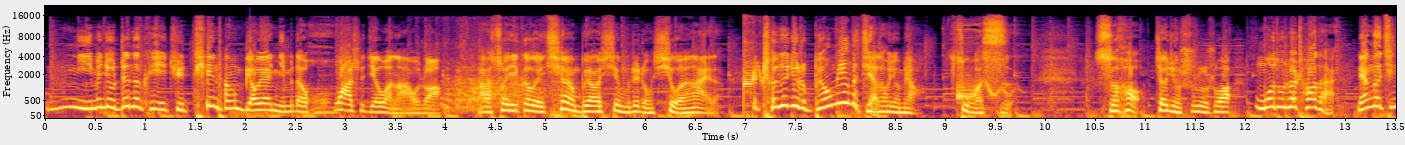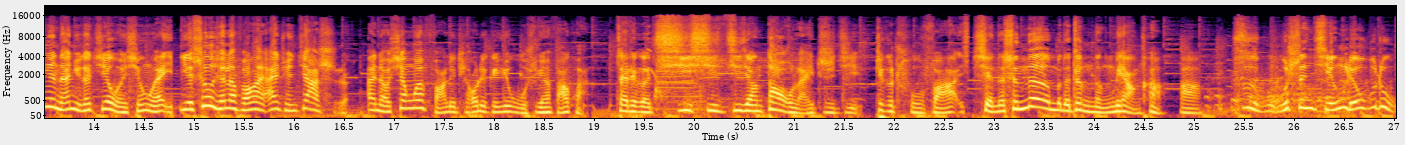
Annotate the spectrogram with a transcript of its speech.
你们就真的可以去天堂表演你们的花式接吻了，我说啊，所以各位千万不要羡慕这种秀恩爱的，这纯粹就是不要命的节奏，有没有？作死！此后，交警叔叔说，摩托车超载，两个青年男女的接吻行为也涉嫌了妨碍安全驾驶，按照相关法律条例给予五十元罚款。在这个七夕即将到来之际，这个处罚显得是那么的正能量哈 啊！自古深情留不住，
